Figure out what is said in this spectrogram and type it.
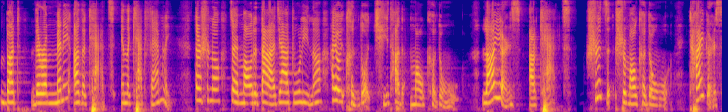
But there are many other cats in the cat family。但是呢，在猫的大家族里呢，还有很多其他的猫科动物。Lions are cats， 狮子是猫科动物。Tigers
